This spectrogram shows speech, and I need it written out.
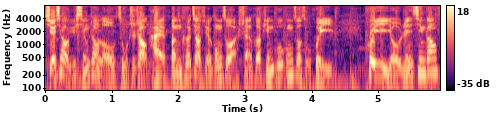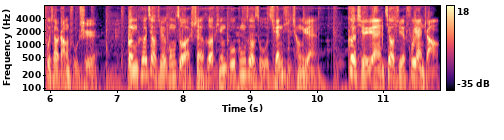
学校与行政楼组织召开本科教学工作审核评估工作组会议。会议由任新刚副校长主持。本科教学工作审核评估工作组全体成员、各学院教学副院长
